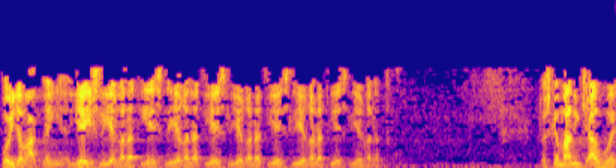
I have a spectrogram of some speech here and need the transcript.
کوئی جماعت نہیں ہے، یہ اس لیے غلط، یہ اس لیے غلط، یہ اس لیے غلط، یہ اس لیے غلط، یہ اس لیے غلط۔ تو اس کے معنی کیا ہوئے؟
